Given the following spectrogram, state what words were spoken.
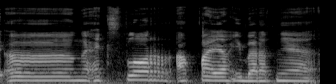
eh, nge-explore apa yang ibaratnya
